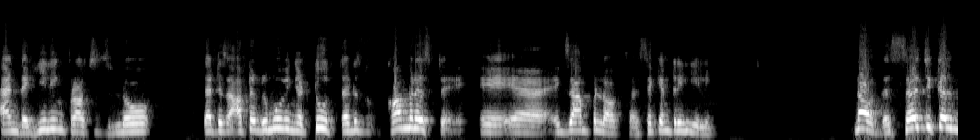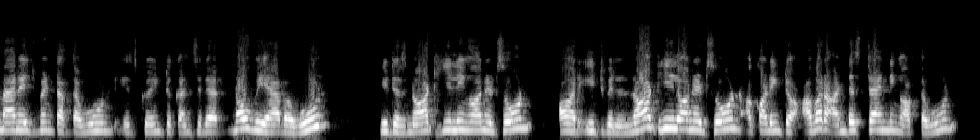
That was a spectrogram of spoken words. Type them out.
and the healing process is low that is after removing a tooth that is commonest uh, example of uh, secondary healing. Now the surgical management of the wound is going to consider now we have a wound it is not healing on its own or it will not heal on its own according to our understanding of the wound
